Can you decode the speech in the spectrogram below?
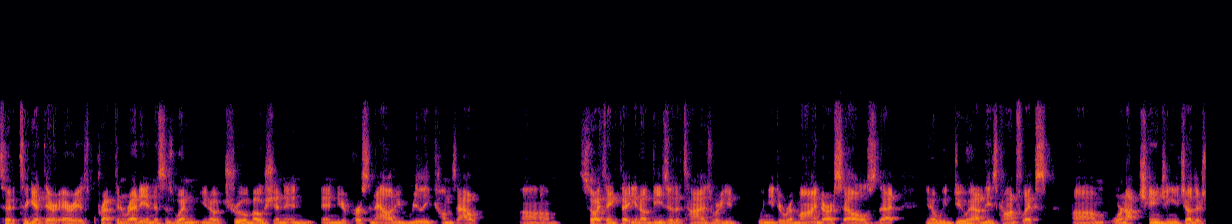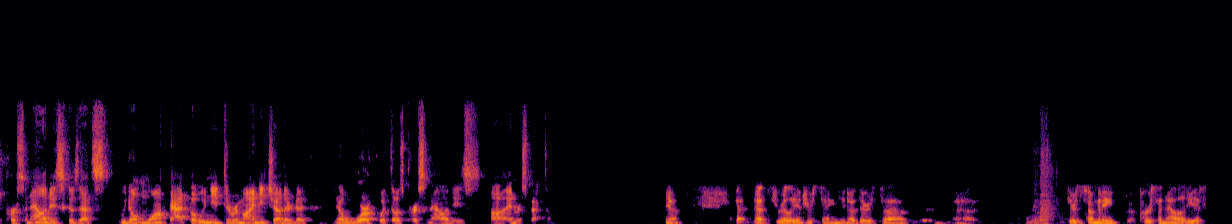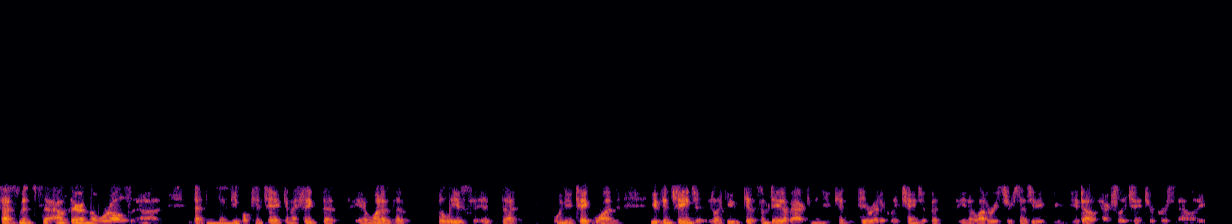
to to get their areas prepped and ready. And this is when you know true emotion and and your personality really comes out um, so I think that you know these are the times where you we need to remind ourselves that you know we do have these conflicts. Um, we're not changing each other's personalities because that's we don't want that, but we need to remind each other to you know work with those personalities uh, and respect them. Yeah, that, that's really interesting. You know, there's uh, uh, there's so many personality assessments out there in the world uh, that that people can take, and I think that you know one of the beliefs is that when you take one, you can change it. Like you get some data back and then you can theoretically change it. But you know, a lot of research says you you, you don't actually change your personality.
